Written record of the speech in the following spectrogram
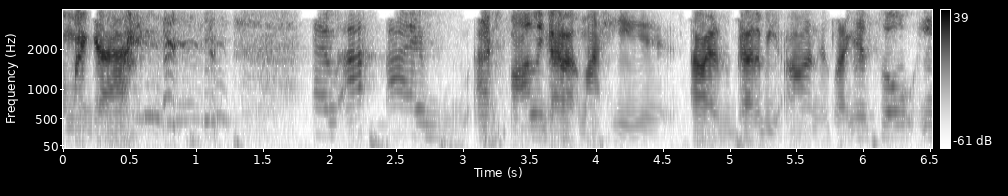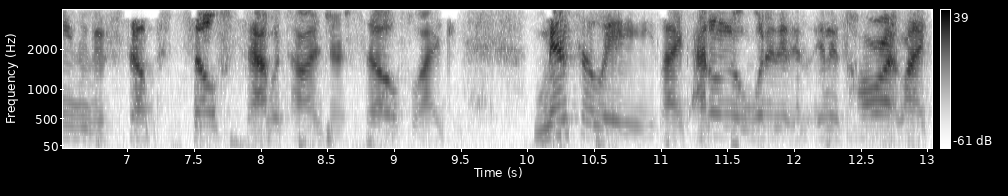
Oh my god. and I, I, I finally got out my head. I've got to be honest. Like it's so easy to self self sabotage yourself. Like mentally, like I don't know what it is, and it's hard. Like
